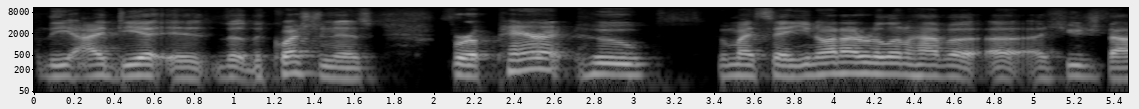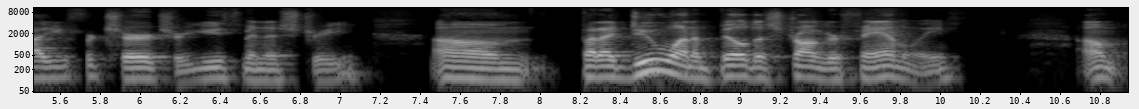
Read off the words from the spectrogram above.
the idea is the, the question is for a parent who who might say, you know what, I really don't have a, a, a huge value for church or youth ministry, um, but I do want to build a stronger family. Um,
